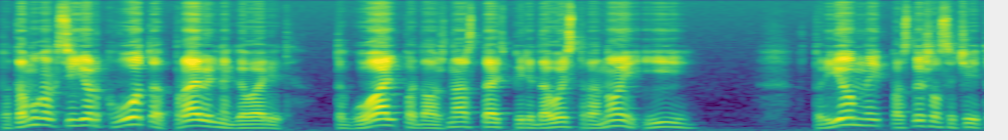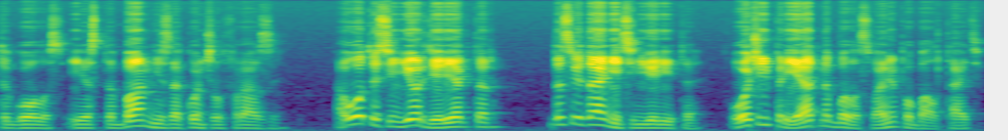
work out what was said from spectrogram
Потому как сеньор Квота правильно говорит, Тагуальпа должна стать передовой страной и... В приемной послышался чей-то голос, и Эстебан не закончил фразы. А вот и сеньор директор. До свидания, сеньорита. Очень приятно было с вами поболтать.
